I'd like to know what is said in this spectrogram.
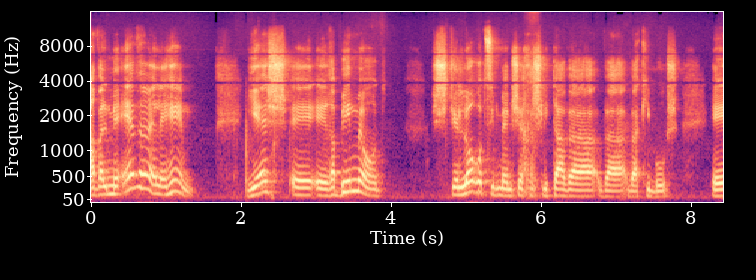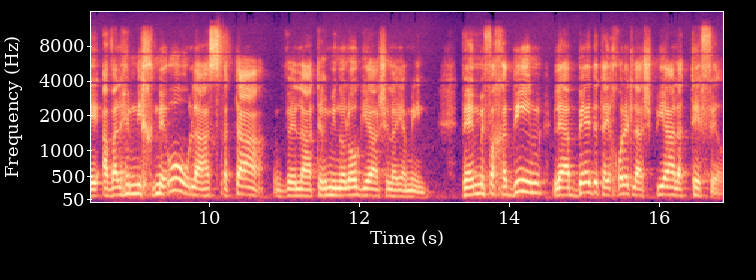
אבל מעבר אליהם, יש אה, אה, רבים מאוד שלא רוצים בהמשך השליטה וה, וה, והכיבוש, אה, אבל הם נכנעו להסתה ולטרמינולוגיה של הימין. והם מפחדים לאבד את היכולת להשפיע על התפר,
